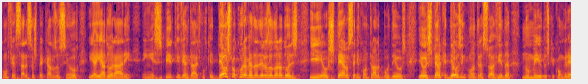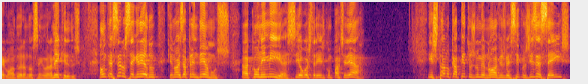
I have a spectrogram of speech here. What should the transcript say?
confessarem seus pecados ao Senhor e aí adorarem em espírito e em verdade, porque Deus procura verdadeiros adoradores e eu espero ser encontrado por Deus. E eu espero que Deus encontre a sua vida no meio dos que congregam adorando ao Senhor. Amém, queridos? Há um terceiro segredo que nós aprendemos ah, com Neemias e eu gostaria de compartilhar. Está no capítulo número 9, os versículos 16,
